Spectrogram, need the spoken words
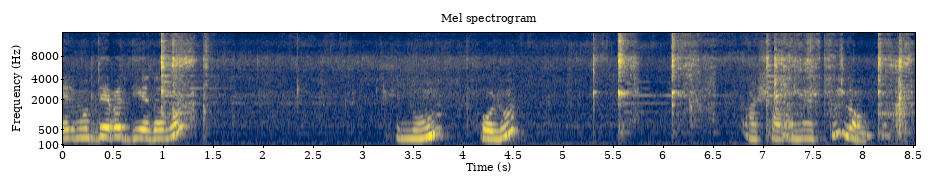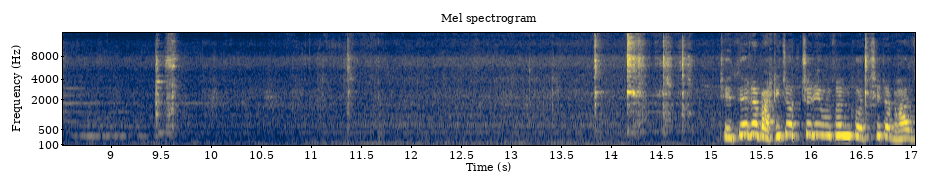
এর মধ্যে এবার দিয়ে দেবো নুন, হলুদ আর সামান্য একটু লঙ্কা। যেহেতু এটা বাটি চচ্চড়ি মতন করছি, এটা ভাজ,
